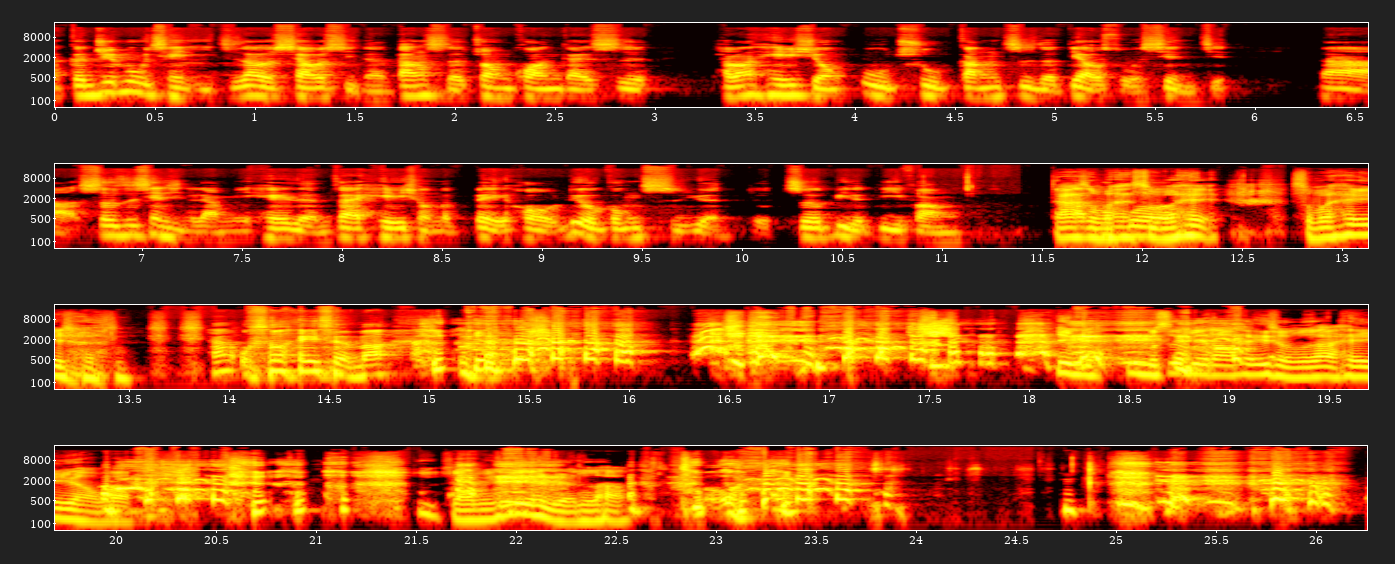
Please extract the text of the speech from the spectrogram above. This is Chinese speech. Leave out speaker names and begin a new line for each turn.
那根据目前已知道的消息呢，当时的状况应该是台湾黑熊误触钢制的吊索陷阱。那设置陷阱的两名黑人，在黑熊的背后六公尺远有遮蔽的地方。
大家什么什么黑什么黑人？
啊，我说黑人吗？
并不并不是猎到黑熊都是黑人，好不好？两名猎人啦。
